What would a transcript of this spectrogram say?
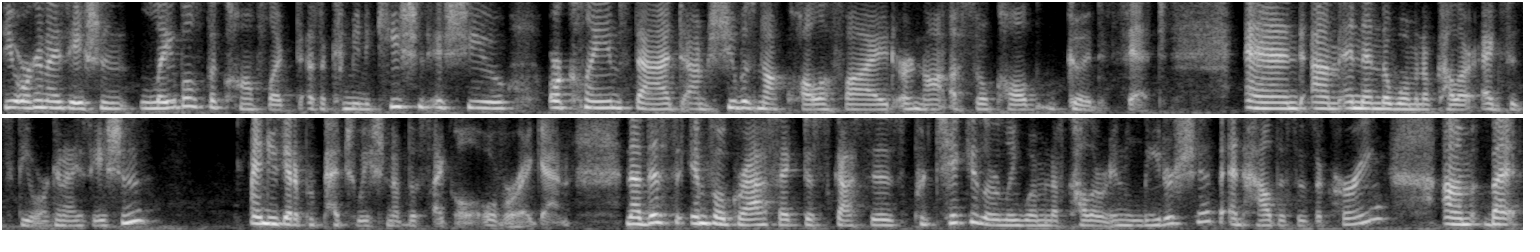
The organization labels the conflict as a communication issue or claims that um, she was not qualified or not a so-called good fit. And, um, and then the woman of color exits the organization and you get a perpetuation of the cycle over again. Now, this infographic discusses particularly women of color in leadership and how this is occurring, um, but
